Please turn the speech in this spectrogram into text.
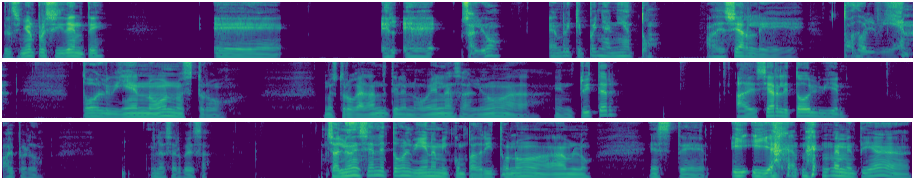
del señor presidente. Salió Enrique Peña Nieto a desearle todo el bien. Todo el bien, ¿no? Nuestro, nuestro galán de telenovela salió en Twitter a desearle todo el bien. Ay, perdón. La cerveza. Salió a desearle todo el bien a mi compadrito, ¿no? A AMLO. Este. Y, ya me, metí a,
